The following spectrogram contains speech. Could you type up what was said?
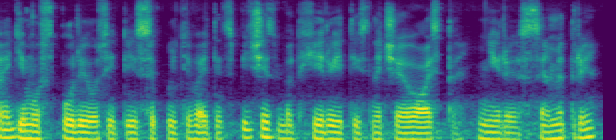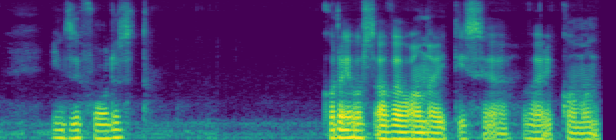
Phaedimus spurius it is a cultivated species, but here it is naturalized near a cemetery in the forest. Coreus avellana it is a very common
